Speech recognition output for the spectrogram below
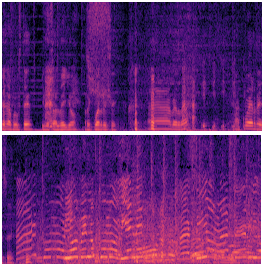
Esa fue usted y lo salvé yo. Recuérdese. Ah, ¿verdad? Acuérdese. Ay, ¿cómo no? Velo cómo viene. Así o más serio.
